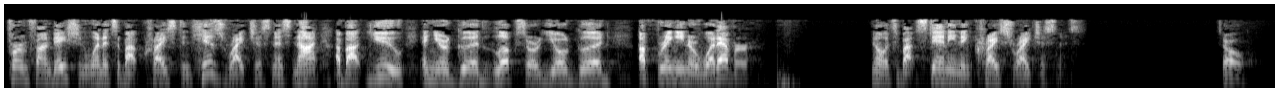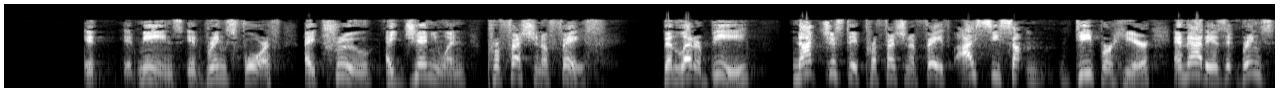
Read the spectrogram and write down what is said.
firm foundation when it's about Christ and His righteousness, not about you and your good looks or your good upbringing or whatever. No, it's about standing in Christ's righteousness. So, it, it means it brings forth a true, a genuine profession of faith. Then letter B, not just a profession of faith, I see something deeper here, and that is it brings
